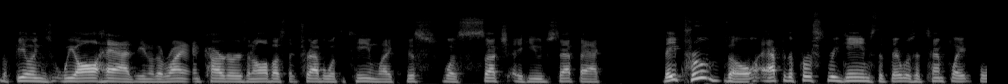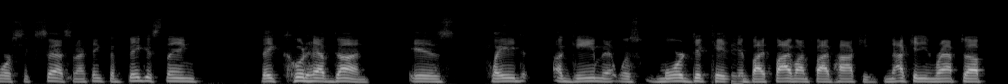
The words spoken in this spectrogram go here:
the feelings we all had. You know, the Ryan Carters and all of us that travel with the team. Like this was such a huge setback. They proved though after the first three games that there was a template for success, and I think the biggest thing they could have done is played a game that was more dictated by five on five hockey, not getting wrapped up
